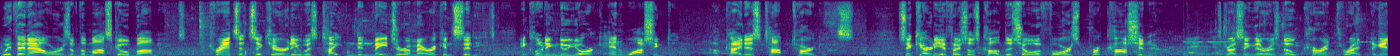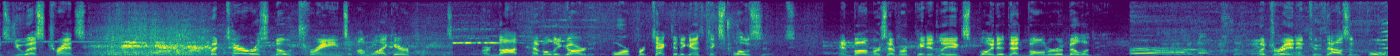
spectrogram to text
Within hours of the Moscow bombings, transit security was tightened in major American cities, including New York and Washington, Al Qaeda's top targets. Security officials called the show of force precautionary, stressing there is no current threat against U.S. transit. But terrorists know trains, unlike airplanes, are not heavily guarded or protected against explosives. And bombers have repeatedly exploited that vulnerability. Madrid in 2004,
